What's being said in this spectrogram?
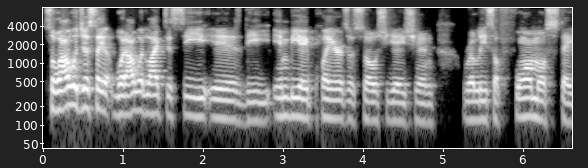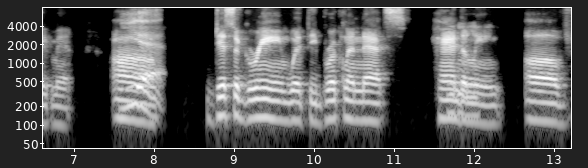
so I would just say what I would like to see is the NBA Players Association release a formal statement. Uh, yeah. Disagreeing with the Brooklyn Nets handling mm-hmm. of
